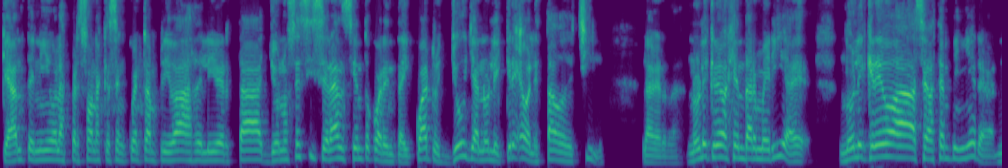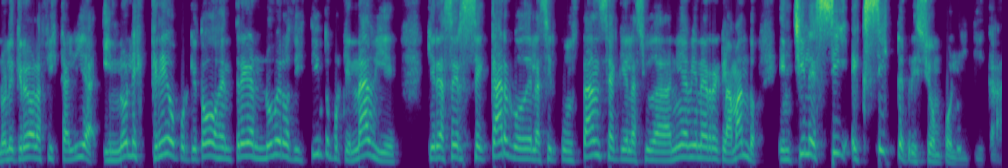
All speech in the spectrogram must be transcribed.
que han tenido las personas que se encuentran privadas de libertad. Yo no sé si serán 144, yo ya no le creo al Estado de Chile la verdad. No le creo a Gendarmería, eh. no le creo a Sebastián Piñera, no le creo a la Fiscalía y no les creo porque todos entregan números distintos porque nadie quiere hacerse cargo de la circunstancia que la ciudadanía viene reclamando. En Chile sí existe prisión política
